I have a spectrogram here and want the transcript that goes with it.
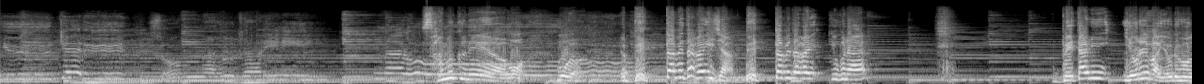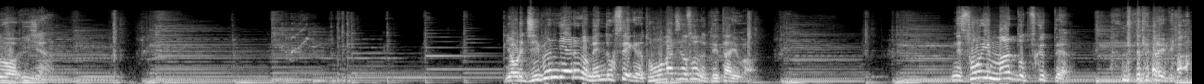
ゆけるそんな二人に寒くねえよ、もう、もう、ベッタベタがいいじゃん。ベッタベタが良くない？ベタに寄れば寄るほどいいじゃん。いや、俺自分でやるのめんどくせえけど、友達のそういうの出たいわ。ね、そういうマッド作って。誰か。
